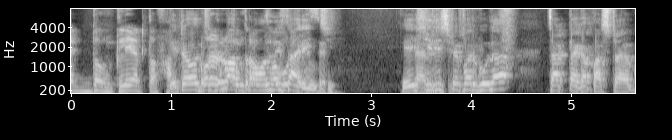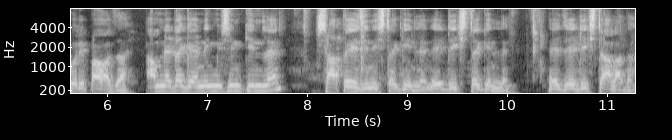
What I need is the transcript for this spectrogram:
একদম ক্লিয়ার তফাৎ। এটা হচ্ছে মাত্র অনলি সব চার উঠে ইঞ্চি। এই সিরিজ পেপারগুলা চার টাকা পাঁচ টাকা করে পাওয়া যায়। আপনি একটা গ্যান্ডিং মেশিন কিনলেন সাথে এই জিনিসটা কিনলেন এই ডিস্কটা কিনলেন। এই যে ডিস্কটা আলাদা।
